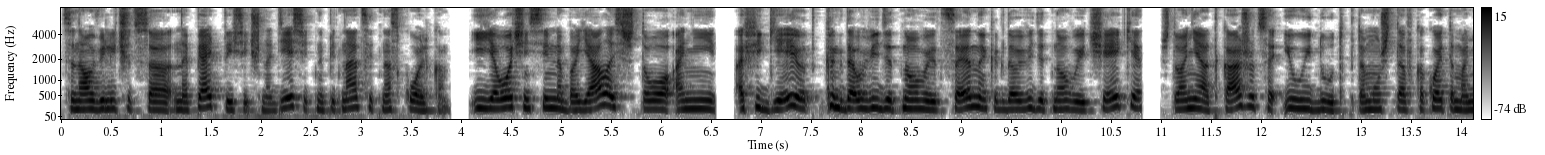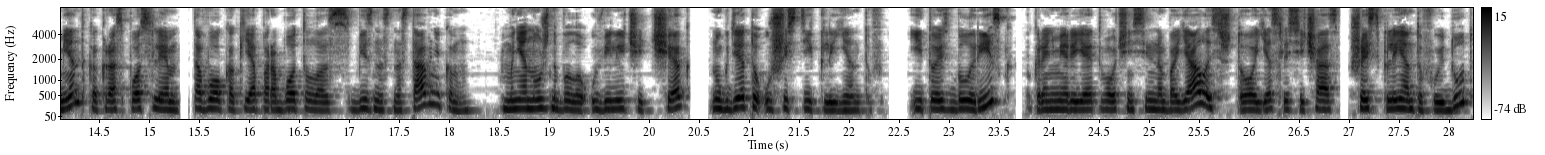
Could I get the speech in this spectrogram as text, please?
цена увеличится на 5 тысяч, на 10, на 15, на сколько. И я очень сильно боялась, что они офигеют, когда увидят новые цены, когда увидят новые чеки, что они откажутся и уйдут, потому что в какой-то момент, как раз после того, как я поработала с бизнес-наставником, мне нужно было увеличить чек, ну, где-то у шести клиентов. И то есть был риск, по крайней мере, я этого очень сильно боялась, что если сейчас шесть клиентов уйдут,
